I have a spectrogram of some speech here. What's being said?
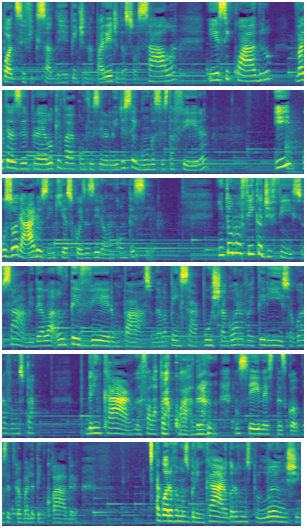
pode ser fixado de repente na parede da sua sala, e esse quadro vai trazer para ela o que vai acontecer ali de segunda a sexta-feira e os horários em que as coisas irão acontecer. Então não fica difícil, sabe? Dela antever um passo, dela pensar, puxa, agora vai ter isso, agora vamos para brincar, ia falar para quadra. Não sei, né, se na escola que você trabalha tem quadra. Agora vamos brincar, agora vamos pro lanche.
